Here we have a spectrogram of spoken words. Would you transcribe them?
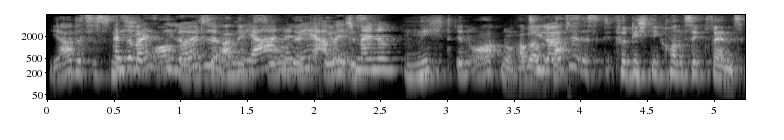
Ja, das ist nicht Also, in die Ordnung. Leute- Diese Annexion ja, nee, der Krim aber ich meine, ist nicht in Ordnung. Aber die was Leute- ist für dich die Konsequenz?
